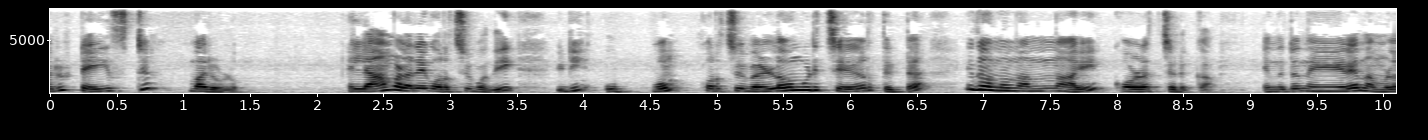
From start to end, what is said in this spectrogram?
ഒരു ടേസ്റ്റ് വരുള്ളൂ. എല്ലാം വളരെ കുറച്ച് മതി. ഇനി ഉപ്പും കുറച്ച് വെള്ളവും കൂടി ചേർത്തിട്ട് ഇതൊന്ന് നന്നായി കുഴച്ചെടുക്കാം. എന്നിട്ട് നേരെ നമ്മൾ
